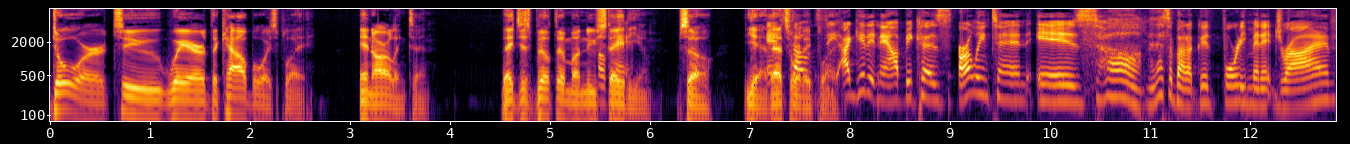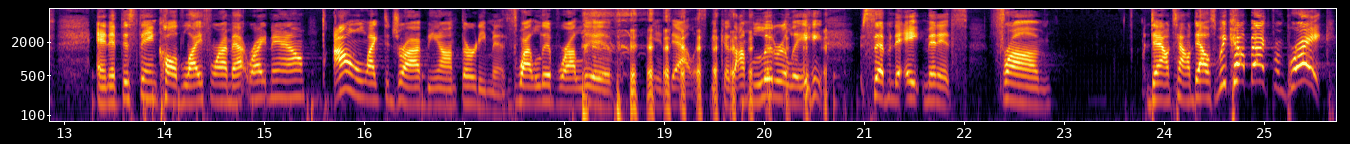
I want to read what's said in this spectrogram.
door to where the Cowboys play in Arlington. They just built them a new stadium. So, yeah, And that's so, where they play. See, I get it now because Arlington is, oh man, that's about a good 40 minute drive. And if this thing called life where I'm at right now, I don't like to drive beyond 30 minutes. That's why I live where I live in Dallas because I'm literally seven to eight minutes from downtown Dallas. We come back from break.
